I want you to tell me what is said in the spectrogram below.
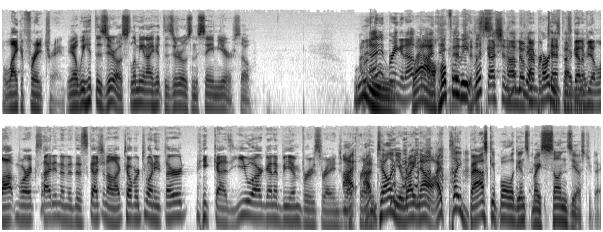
like a freight train. Yeah, we hit the zeros. Slimmy and I hit the zeros in the same year, so I, mean, I didn't bring it up. but Wow. I think Hopefully, that we the discussion on hope we have November 10th is going to be a lot more exciting than the discussion on October 23rd because you are going to be in Bruce range, my I, friend. I'm telling you right now, I played basketball against my sons yesterday.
